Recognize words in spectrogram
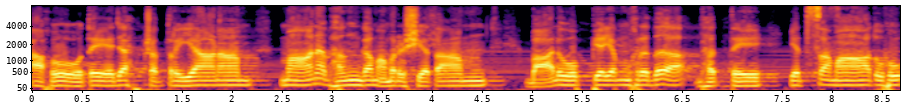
अहो तेजः क्षत्रियाणाम् मानभङ्गममर्ष्यताम् बालोऽप्ययम् हृद धत्ते यत्समातुः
